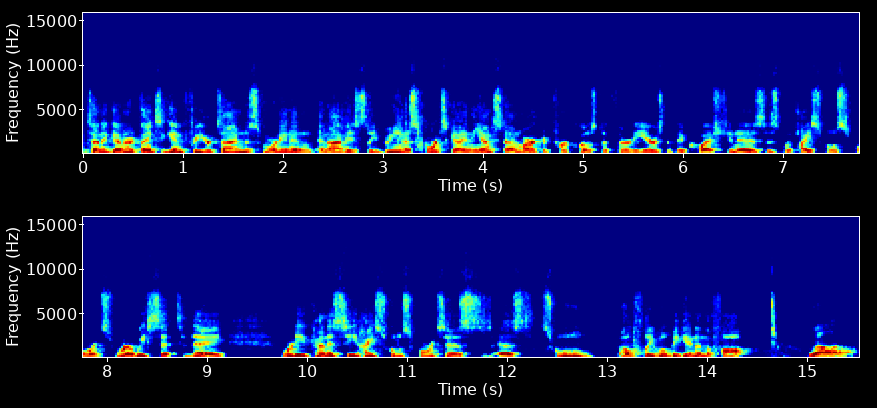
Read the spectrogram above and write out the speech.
Lieutenant Governor, thanks again for your time this morning, and, and obviously being a sports guy in the Youngstown market for close to 30 years. The big question is, is with high school sports, where we sit today, where do you kind of see high school sports as as school hopefully will begin in the fall? Well,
